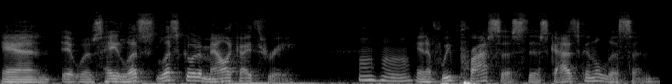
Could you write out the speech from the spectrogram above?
and it was, hey, let's let's go to Malachi 3 Mm-hmm. and if we process this, God's going to listen,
